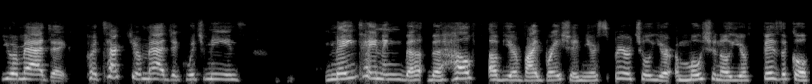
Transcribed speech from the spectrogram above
your magic. Protect your magic, which means maintaining the, the health of your vibration, your spiritual, your emotional, your physical,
